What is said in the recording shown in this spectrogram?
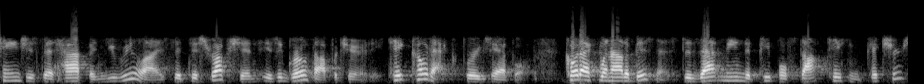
changes that happen, you realize that disruption is a growth opportunity. Take Kodak, for example. Kodak went out of business. Does that mean that people stopped taking pictures?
